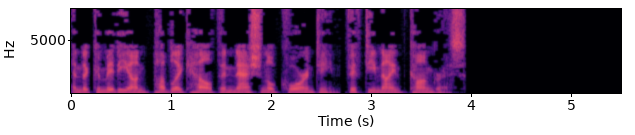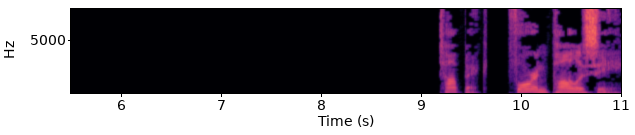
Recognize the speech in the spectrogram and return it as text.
and the Committee on Public Health and National Quarantine 59th Congress. Topic: Foreign policy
